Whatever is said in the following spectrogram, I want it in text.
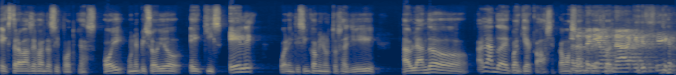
Extra Base Fantasy Podcast. Hoy un episodio XL, 45 minutos allí hablando, hablando de cualquier cosa. Como No siempre, teníamos Fue- nada que decir.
